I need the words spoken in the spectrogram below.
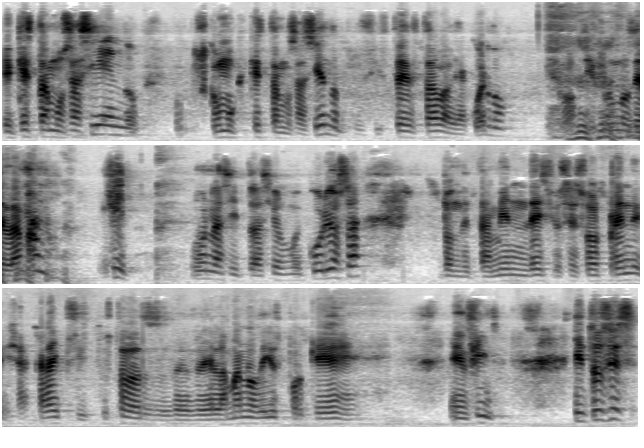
que qué estamos haciendo. Pues, ¿cómo que qué estamos haciendo? Pues si usted estaba de acuerdo, ¿no? si fuimos de la mano. En fin, una situación muy curiosa, donde también Decio se sorprende y dice, ah, caray, pues si tú estabas de, la mano de ellos, ¿por qué? En fin. Entonces,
